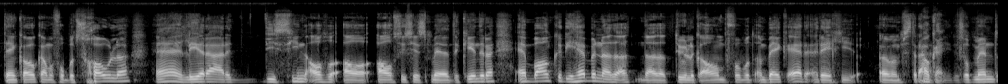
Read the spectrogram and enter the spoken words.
Denk ook aan bijvoorbeeld scholen. Hè, leraren die zien als, al, als iets is met de kinderen. En banken die hebben natuurlijk al bijvoorbeeld een BKR-registratie. Okay. Dus op moment,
